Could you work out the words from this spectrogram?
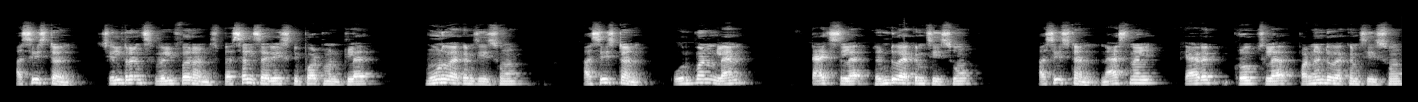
assistant children's welfare and special service டிபார்ட்மெண்ட்டில் மூணு வேக்கன்சிஸும் அசிஸ்டன்ட் உர்பன் லேண்ட் டேக்ஸில் ரெண்டு வேக்கன்சிஸும் அசிஸ்டன்ட் நேஷ்னல் கேடட் குரூப்ஸில் பன்னெண்டு வேக்கன்சிஸும்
